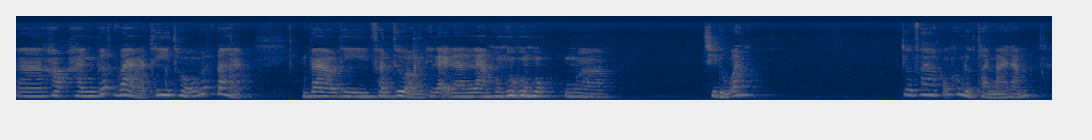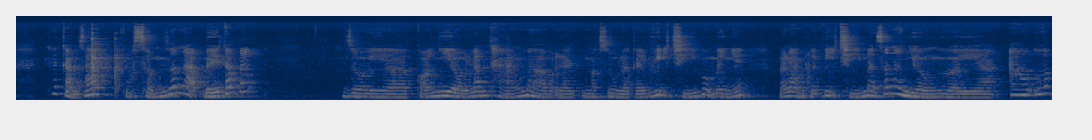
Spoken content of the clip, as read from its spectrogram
À, học hành vất vả thi thố vất vả. Vào thì phần thưởng thì lại là làm hùng hục hùng hục mà chỉ đủ ăn. Tiêu pha cũng không được thoải mái lắm. Cái cảm giác cuộc sống rất là bế tắc ấy. Rồi à, có nhiều năm tháng mà gọi là mặc dù là cái vị trí của mình ấy nó làm cái vị trí mà rất là nhiều người à, ao ước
